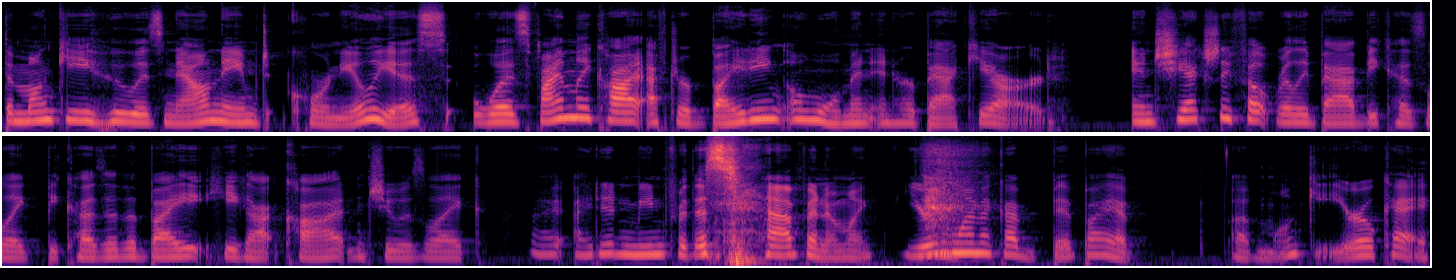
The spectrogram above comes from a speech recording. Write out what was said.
The monkey, who is now named Cornelius, was finally caught after biting a woman in her backyard. And she actually felt really bad because, like, because of the bite, he got caught, and she was like, I, I didn't mean for this to happen. I'm like, you're the one that got bit by a a monkey. You're okay.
